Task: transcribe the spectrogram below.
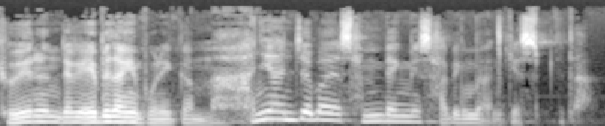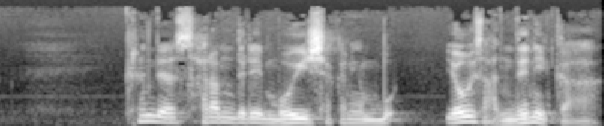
교회는 내가 예배당에 보니까 많이 앉아봐야 300명, 400명 앉겠습니다. 그런데 사람들이 모이기 시작하는 건 뭐, 여기서 안 되니까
